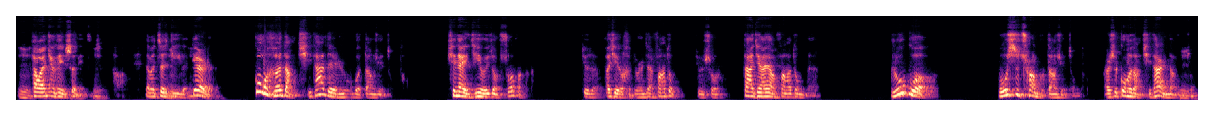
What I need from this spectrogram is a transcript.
嗯，他完全可以赦免自己。好，那么这是第一个。第二个，共和党其他的人如果当选总统，现在已经有一种说法了，就是而且有很多人在发动，就是说大家要发动呢，如果不是川普当选总统。而是共和党其他人当中，嗯、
